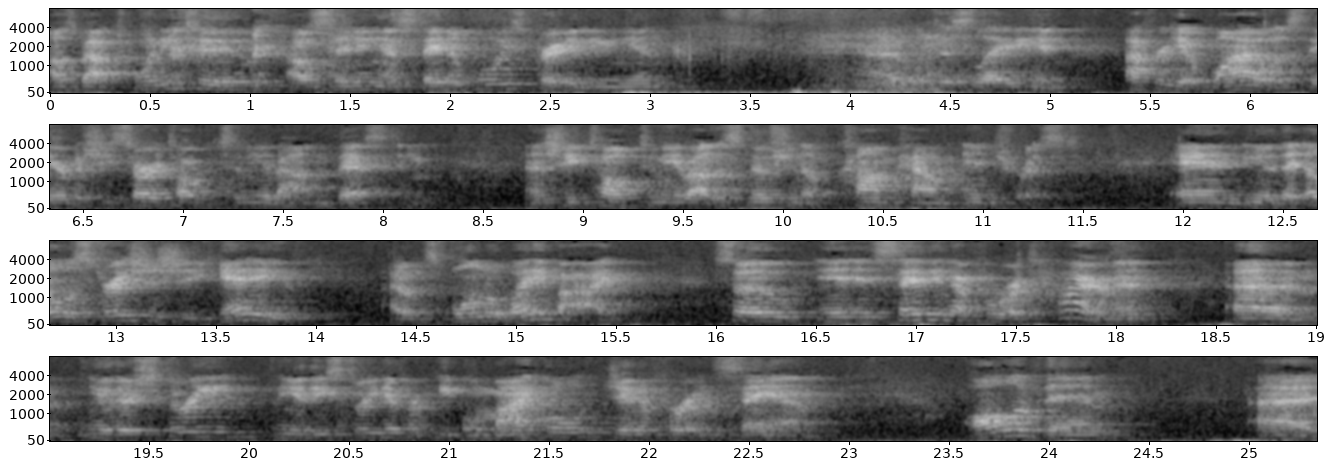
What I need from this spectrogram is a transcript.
I was about 22. I was sitting in a state employees credit union uh, with this lady, and I forget why I was there, but she started talking to me about investing. And she talked to me about this notion of compound interest. And you know, the illustration she gave, I was blown away by. So in, in saving up for retirement, um, you know, there's three, you know, these three different people: Michael, Jennifer, and Sam. All of them uh,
